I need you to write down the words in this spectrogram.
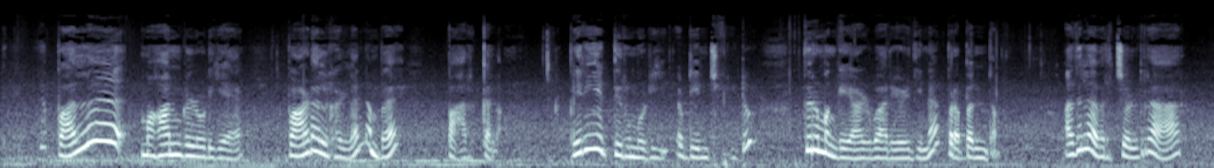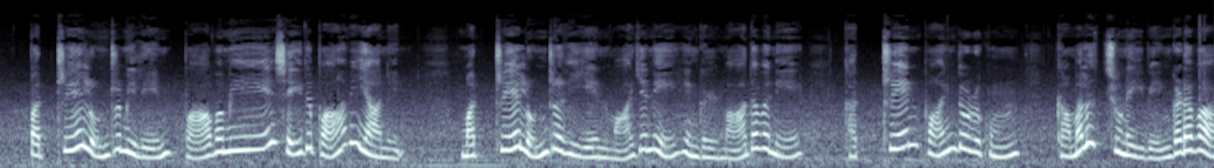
பல மகான்களுடைய பாடல்களில் நம்ம பார்க்கலாம். பெரிய திருமொழி அப்படின்னு சொல்லிட்டு திருமங்கை ஆழ்வார் எழுதின பிரபந்தம். அதில் அவர் சொல்கிறார் பற்றேல் ஒன்றுமில்லேன் பாவமே செய்து பாவியானேன். மற்றேல் ஒன்றறியேன் மாயனே எங்கள் மாதவனே. கற்றேன் பாய்ந்தொழுகும் கமலச்சுனை வெங்கடவா.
